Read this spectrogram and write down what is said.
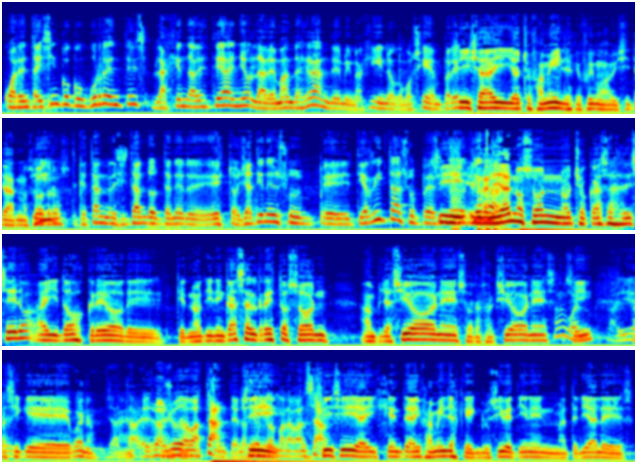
45 concurrentes, la agenda de este año, la demanda es grande, me imagino, como siempre. sí ya hay ocho familias que fuimos a visitar nosotros Y que están necesitando tener eh, esto. ¿Ya tienen su eh, tierrita, su pedacito Sí, de en realidad no son ocho casas de cero, hay dos creo de que no tienen casa, el resto son ampliaciones o refacciones, Ah, bueno, ¿sí? Así que bueno, Ya está, ah, eso ayuda bastante, ¿no es sí, cierto?, para avanzar. Sí, sí, hay gente, hay familias que inclusive tienen materiales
